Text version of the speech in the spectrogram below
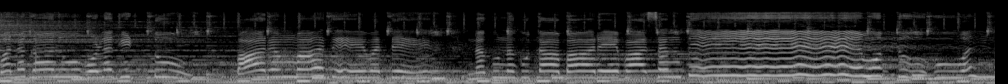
ಬಲಗಾಲು ಒಳಗಿಟ್ಟು, ಬಾರಮ್ಮ ದೇವತೆ, ನಗು ನಗುತ್ತಾ ಬಾರೆ ಬಾಸಂತೆ ಮುದ್ದು ಹೂವಂತೆ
